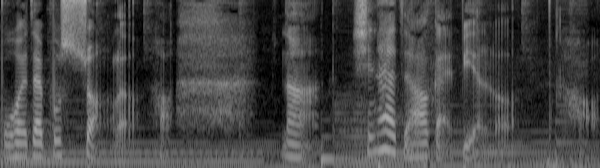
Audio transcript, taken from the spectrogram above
不会再不爽了，好，那心态只要改变了，好，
